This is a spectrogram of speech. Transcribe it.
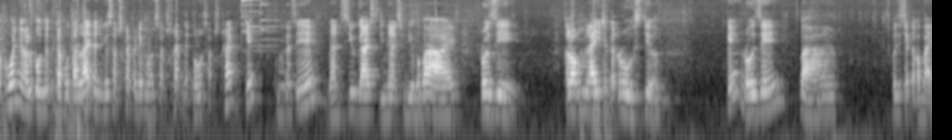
Apa pun jangan lupa untuk tekan butang like dan juga subscribe pada yang belum subscribe. Dan tolong subscribe, okay. Terima kasih. Dan see you guys di next video. Bye-bye. Rosie. Kalau orang Melayu cakap rose je. Okay, rose. Bye. Rose cakap bye-bye.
